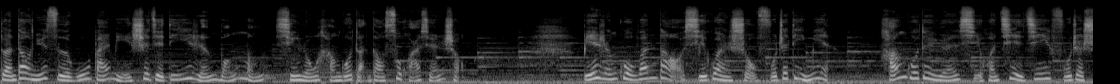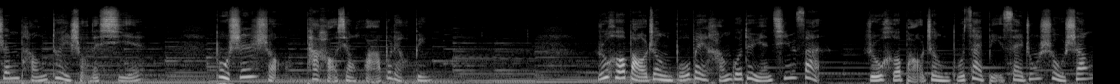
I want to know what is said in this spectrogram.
短道女子500米世界第一人王蒙形容韩国短道速滑选手：别人过弯道习惯手扶着地面，韩国队员喜欢借机扶着身旁对手的鞋，不伸手他好像滑不了冰。如何保证不被韩国队员侵犯？如何保证不在比赛中受伤？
